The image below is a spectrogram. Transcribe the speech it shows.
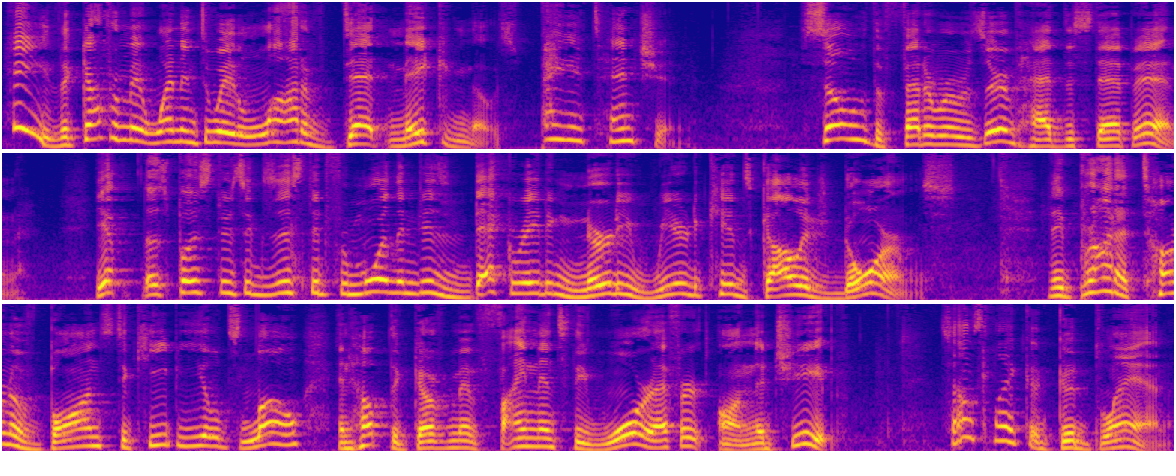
Hey, the government went into a lot of debt making those. Pay attention. So the Federal Reserve had to step in. Yep, those posters existed for more than just decorating nerdy weird kids college dorms. They brought a ton of bonds to keep yields low and help the government finance the war effort on the cheap. Sounds like a good plan.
